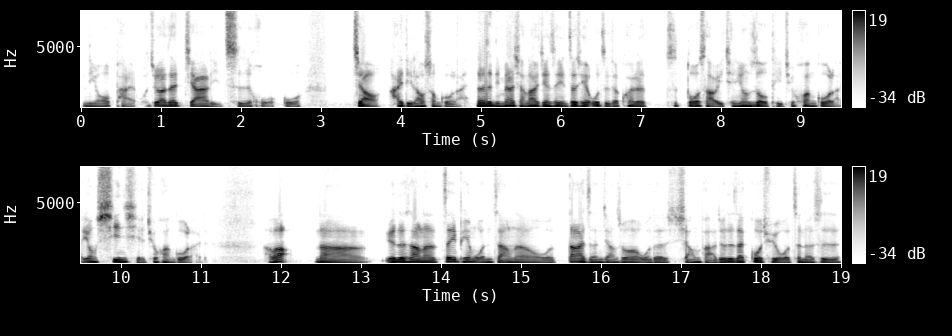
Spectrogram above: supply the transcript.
牛排，我就要在家里吃火锅，叫海底捞送过来。但是你们要想到一件事情，这些物质的快乐是多少？以前用肉体去换过来，用心血去换过来的，好不好？那原则上呢，这一篇文章呢，我大概只能讲说我的想法，就是在过去我真的是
